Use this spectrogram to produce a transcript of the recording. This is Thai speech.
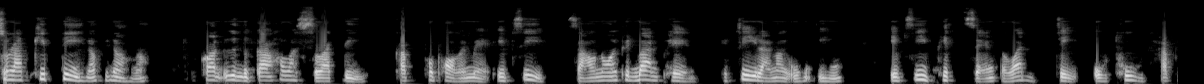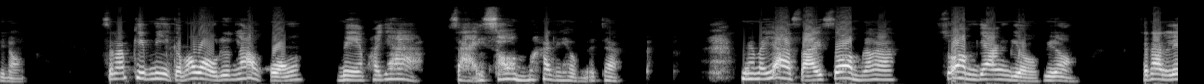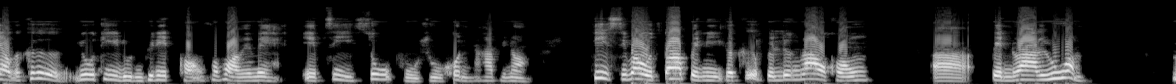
สำหรับคลิปนี้เนาะพี่น้องเนาะก่อนอื่นต้องกล่าวคำว่าสวัสดีกับพ่อพ่อแม่แม่เอฟซีสาวน้อยเพชรบ้านแพงเอฟซีหลาน้อยอุ้งอิงเอฟซีเพชรแสงตะวันเจโอทูนะครับพี่น้องสำหรับคลิปนี้ก็มาเว้าเรื่องเล่าของแม่พญาสายซ่อมมาแล้วนะจ๊ะแม่พญาสายซ่อมนะคะซ่อมอย่างเดียวพี่น้องฉะนั้นแล้วก็คืออยู่ที่ดุลพินิจของพ่อพ่อแม่แม่เอฟซีสู้ผู้สู้คนนะคะพี่น้อง ที่สิเว้าต่อไปนี้ก็คือเป็นเรื่องเล่าของอ่าเป็นว่าร่วม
